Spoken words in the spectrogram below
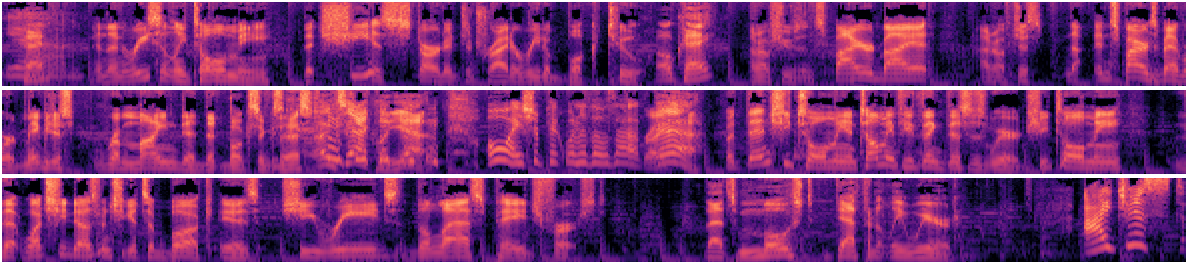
Yeah. and then recently told me that she has started to try to read a book too. Okay. I don't know if she was inspired by it. I don't know if just no, inspired's a bad word. Maybe just reminded that books exist. Exactly. Yeah. Oh, I should pick one of those up. Right. Yeah. But then she told me, and tell me if you think this is weird. She told me that what she does when she gets a book is she reads the last page first. That's most definitely weird. I just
